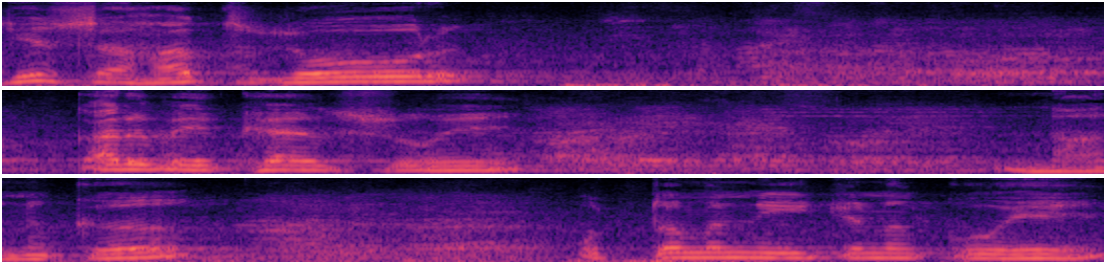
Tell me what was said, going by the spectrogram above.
ਜਿਸ ਹੱਥ ਜ਼ੋਰ ਕਰ ਵੇਖੈ ਸੋਏ। ਨਾਨਕ ਉੱਤਮ ਨੀਚ ਨ ਕੋਏ।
